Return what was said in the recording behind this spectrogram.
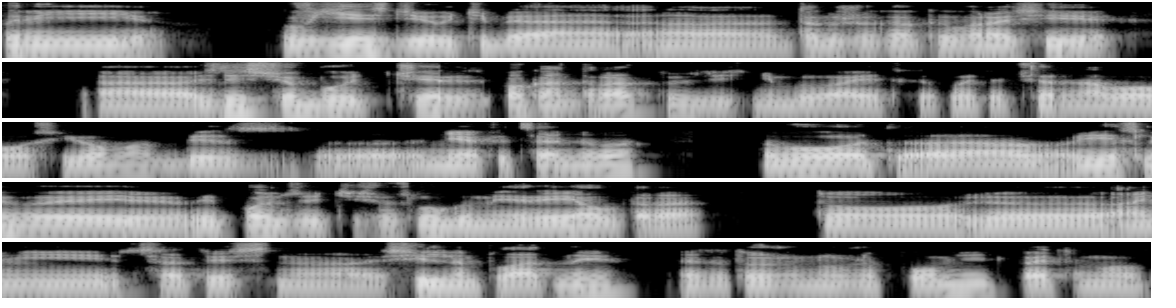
при въезде у тебя, э, так же как и в России, здесь все будет через по контракту, здесь не бывает какой-то чернового съема без неофициального. Вот, если вы пользуетесь услугами риэлтора, то э, они, соответственно, сильно платные. Это тоже нужно помнить, поэтому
